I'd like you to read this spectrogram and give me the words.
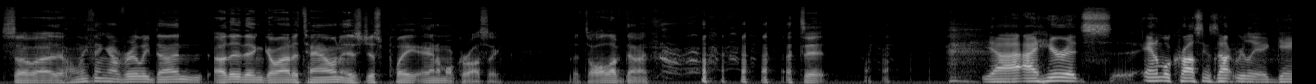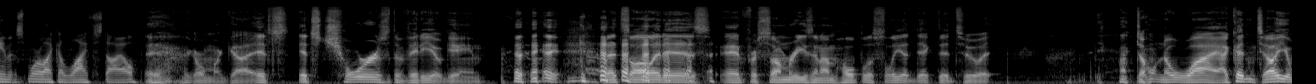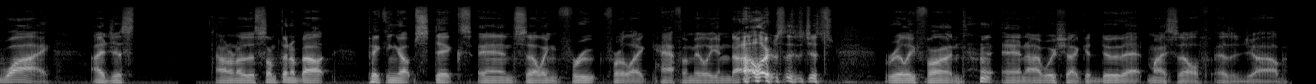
So uh, the only thing I've really done other than go out of town is just play Animal Crossing. That's all I've done. That's it. yeah, I hear it's Animal Crossing is not really a game; it's more like a lifestyle. Yeah, like, oh my god, it's it's chores the video game. That's all it is, and for some reason I'm hopelessly addicted to it. I don't know why. I couldn't tell you why. I just I don't know. There's something about picking up sticks and selling fruit for like half a million dollars is just really fun, and I wish I could do that myself as a job.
